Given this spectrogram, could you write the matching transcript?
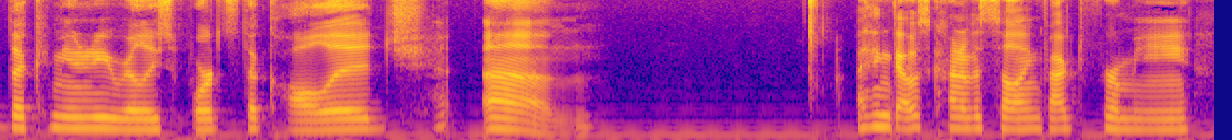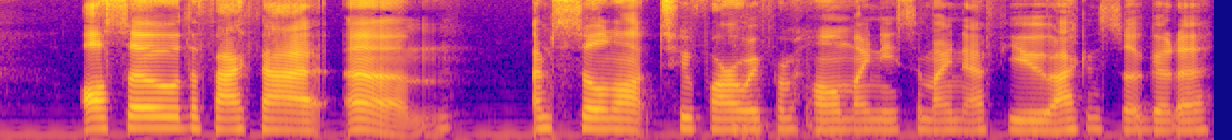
the community really supports the college. Um I think that was kind of a selling factor for me. Also the fact that um I'm still not too far away from home. My niece and my nephew, I can still go to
